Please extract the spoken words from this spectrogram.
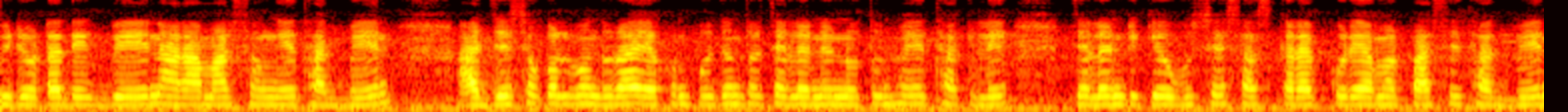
ভিডিওটা দেখবেন আর আমার সঙ্গে থাকবেন। আর যে সকল বন্ধুরা এখন পর্যন্ত চ্যানেলে নতুন হয়ে থাকলে চ্যানেলটিকে অবশ্যই সাবস্ক্রাইব করে আমার পাশে থাকবেন।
